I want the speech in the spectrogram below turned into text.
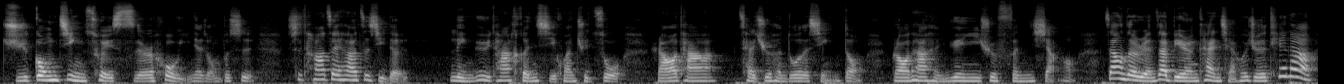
鞠躬尽瘁、死而后已那种，不是，是他在他自己的领域，他很喜欢去做，然后他采取很多的行动，然后他很愿意去分享哦。这样的人，在别人看起来会觉得天哪，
